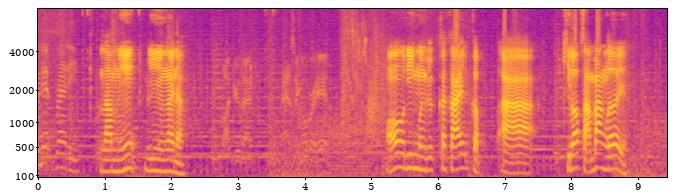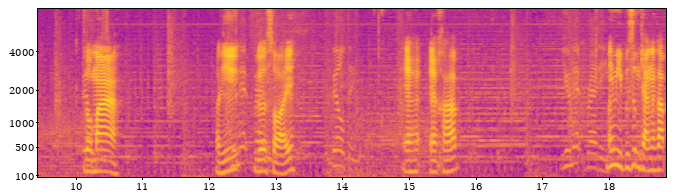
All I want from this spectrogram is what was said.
Unit ready. ลำนี้ยิงยังไงนะ Roger that. Passing overhead. อ๋อยิงเหมันคล้ายๆกับอ่าคีรอบสามบ้างเลยโลมาอันนี้เรือสอย Building. แอร์แอร์ครับ Unit ready. ไม่มีพิซึมแทงนะครับ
